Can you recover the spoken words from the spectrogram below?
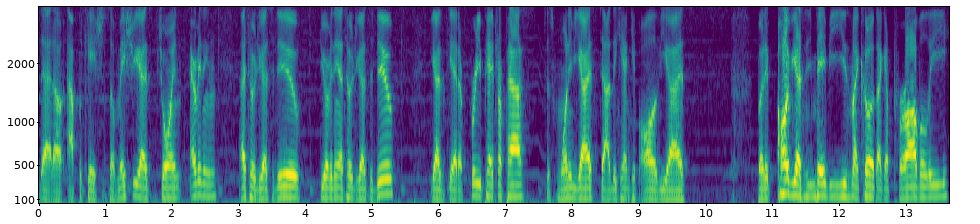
that uh, application. So make sure you guys join everything I told you guys to do do everything I told you guys to do you guys get a free Patron pass. Just one of you guys. Sadly, can't give all of you guys. But if all of you guys maybe use my code, I could probably,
